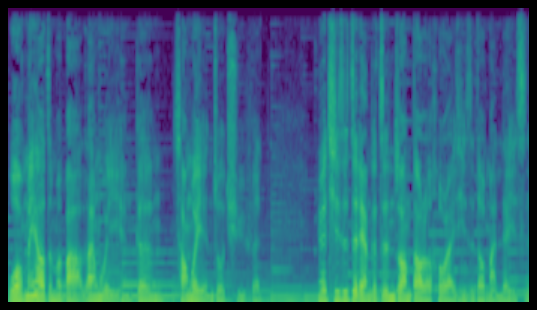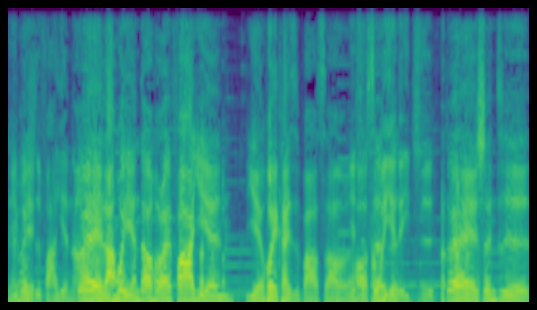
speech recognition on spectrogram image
我们要怎么把阑尾炎跟肠胃炎做区分？因为其实这两个症状到了后来其实都蛮类似，因为是发炎啊。对，阑尾炎到后来发炎 也会开始发烧，嗯、也是肠胃炎的一支。对，甚至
